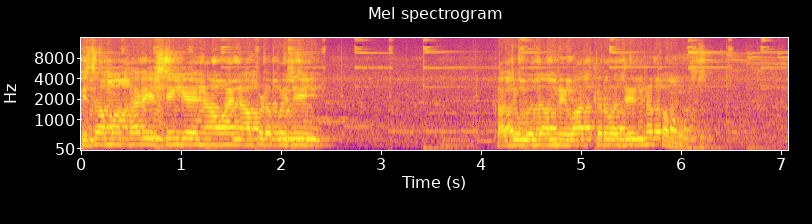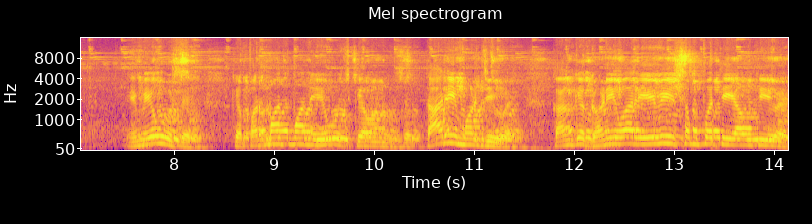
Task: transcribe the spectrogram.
ખિસ્સામાં ખારી સિંગે ના હોય ને આપણે પછી કાજુ બદામની વાત કરવા જઈને નકામું છે. એમ એવું છે કે પરમાત્માને એવું જ કહેવાનું છે. તારી મરજી હોય. કારણ કે ઘણીવાર એવી સંપત્તિ આવતી હોય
